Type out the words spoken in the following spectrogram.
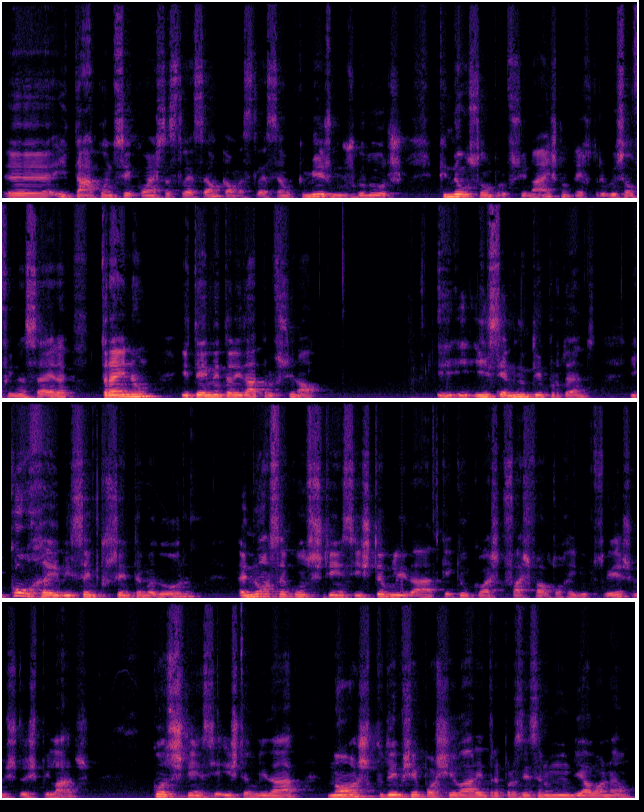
Uh, e está a acontecer com esta seleção, que é uma seleção que mesmo os jogadores que não são profissionais, que não têm retribuição financeira, treinam e têm mentalidade profissional. E, e isso é muito importante. E com o rugby 100% amador, a nossa consistência e estabilidade, que é aquilo que eu acho que faz falta ao rugby português, são estes dois pilares, consistência e estabilidade, nós podemos sempre oscilar entre a presença no Mundial ou não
